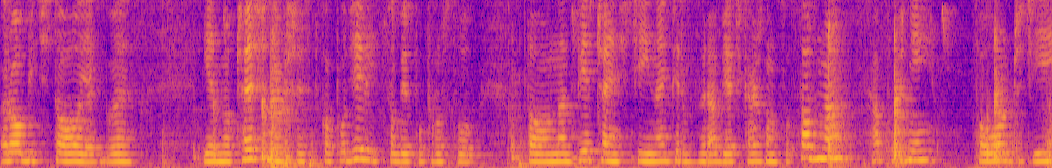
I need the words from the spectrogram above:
robić to jakby jednocześnie wszystko, podzielić sobie po prostu to na dwie części najpierw wyrabiać każdą z osobna, a później połączyć i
